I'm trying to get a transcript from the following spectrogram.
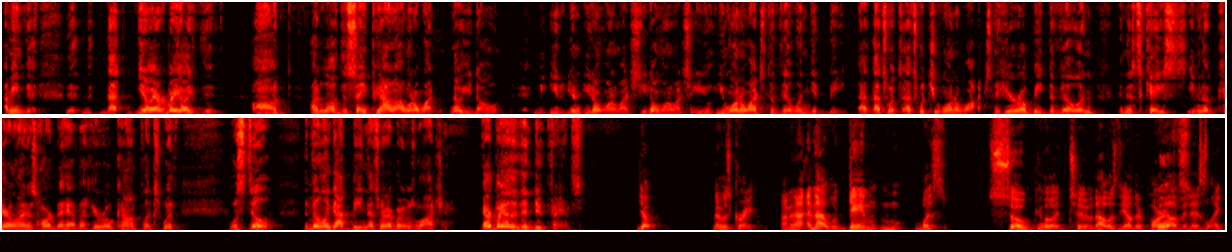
I mean, that you know, everybody like, oh, I love the St. Peter. I, I want to watch. No, you don't. You, you, don't want to watch. You don't want to watch. You you want to watch the villain get beat. That, that's what that's what you want to watch. The hero beat the villain. In this case, even though Carolina is hard to have a hero complex with, was still the villain got beaten. That's what everybody was watching. Everybody other than Duke fans. Yep, it was great. I mean, and that game was so good too. That was the other part it of it. Is like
